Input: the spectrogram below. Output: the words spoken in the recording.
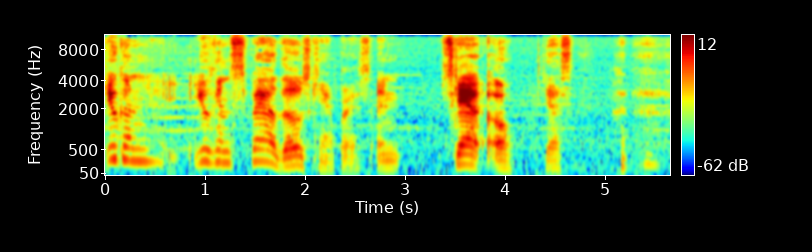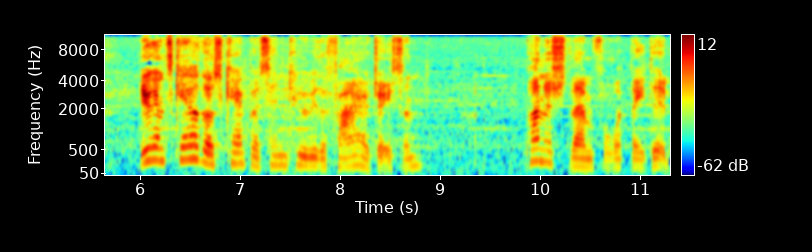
You can you can spare those campers and scare oh yes. you can scare those campers into the fire, Jason. Punish them for what they did.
